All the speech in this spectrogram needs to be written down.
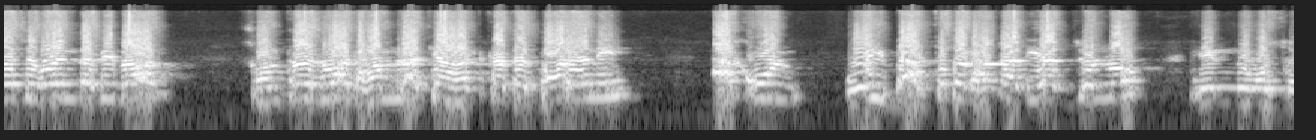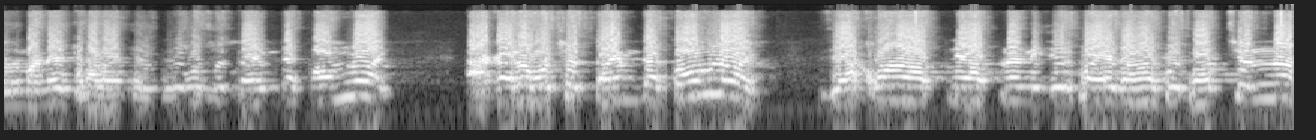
হয়েছে গোয়েন্দা বিভাগ। সন্ত্রাসবাদ হামলাকে আটকাতে পারেনি। এখন ওই ব্যর্থতা ঢাকা দেওয়ার জন্য হিন্দু মুসলমানের খেলা খেলতে বছর টাইমটা কম নয়। এগারো বছর টাইমটা কম নয়। যে এখন আপনি আপনার নিজের পায়ে দাঁড়াতে পারছেন না,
